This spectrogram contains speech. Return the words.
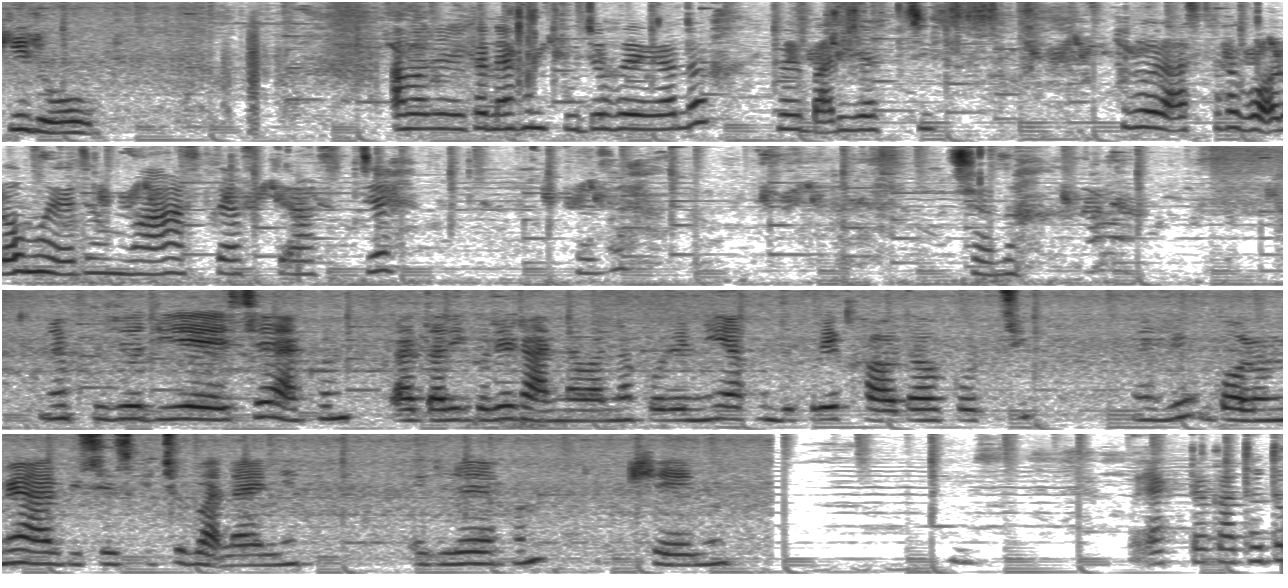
কি রোদ। আমাদের এখানে এখন পুজো হয়ে গেল, এবার বাড়ি যাচ্ছি। পুরো রাস্তা গরম হয়ে গেছে, মা আস্তে আস্তে আসছে। চলো। মানে পুজো দিয়ে এসে এখন তাড়াতাড়ি করে রান্না বান্না করে নিয়ে এখন দুপুরে খাওয়া দাওয়া করছি। এই গরমে আর বিশেষ কিছু বানাইনি। এগুলো এখন খেয়ে নিই একটা কাঁথা তো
